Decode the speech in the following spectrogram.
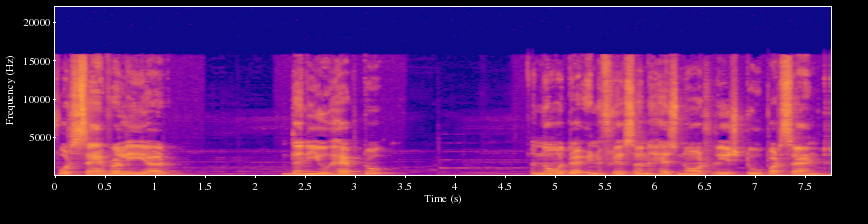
for several years, then you have to know that inflation has not reached 2%.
